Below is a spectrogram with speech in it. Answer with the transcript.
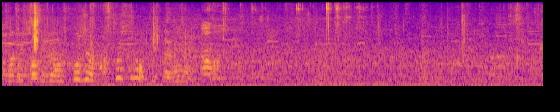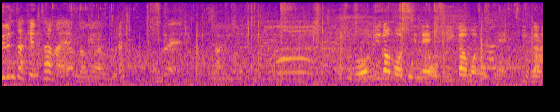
어차피 저기서 포즈를 바꿀 수가 없기 때문에. 어. 그림자 괜찮아요 명예 얼굴에? 네. 여기가 멋지네. 뒤가 멋지네. 뒤가.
